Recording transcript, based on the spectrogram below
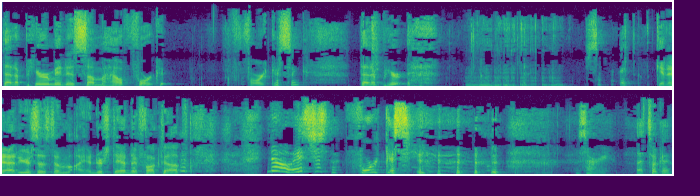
that a pyramid is somehow fork focusing that a pyramid. Sorry. Get it out of your system. I understand. I fucked up. No, it's just focusing. Sorry. That's okay.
